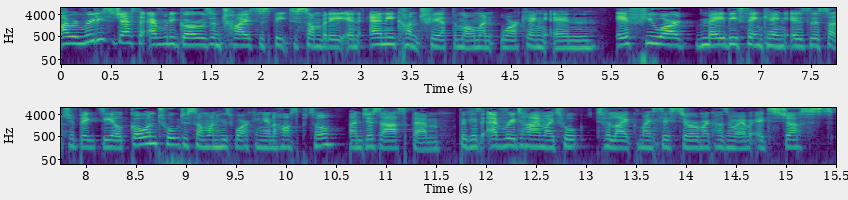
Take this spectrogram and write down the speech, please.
I would really suggest that everybody goes and tries to speak to somebody in any country at the moment working in. If you are maybe thinking, is this such a big deal? Go and talk to someone who's working in a hospital and just ask them. Because every time I talk to like my sister or my cousin, or whatever, it's just,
